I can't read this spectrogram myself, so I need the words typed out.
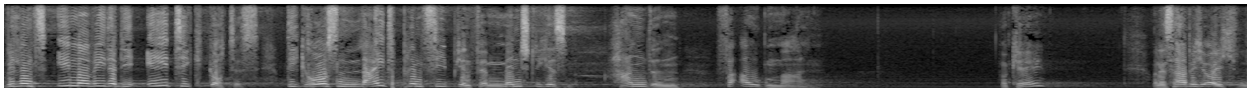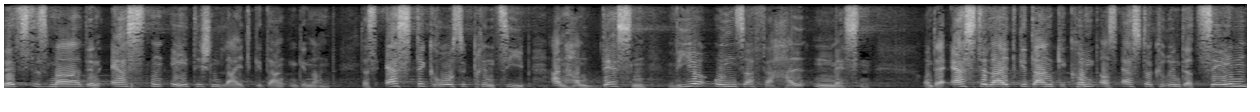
will uns immer wieder die Ethik Gottes, die großen Leitprinzipien für menschliches Handeln vor Augen malen. Okay? Und jetzt habe ich euch letztes Mal den ersten ethischen Leitgedanken genannt. Das erste große Prinzip, anhand dessen wir unser Verhalten messen. Und der erste Leitgedanke kommt aus 1. Korinther 10.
